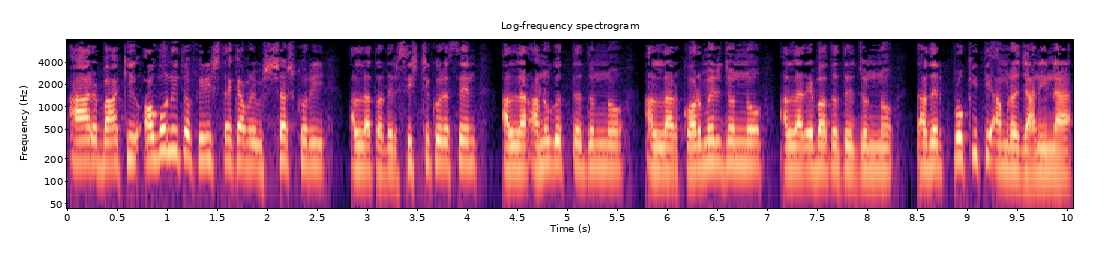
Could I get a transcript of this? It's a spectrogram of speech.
আর বাকি অগণিত ফিরিস্তাকে আমরা বিশ্বাস করি, আল্লাহ তাদের সৃষ্টি করেছেন, আল্লাহর আনুগত্যের জন্য, আল্লাহর কর্মের জন্য, আল্লাহর এবাদতের জন্য। তাদের প্রকৃতি আমরা জানি না।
